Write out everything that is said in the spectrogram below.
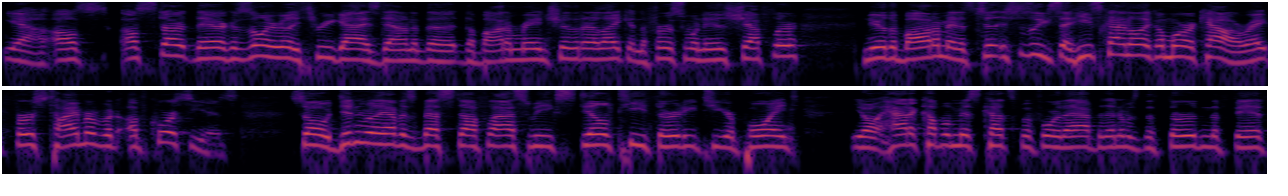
Yeah, I'll I'll start there because there's only really three guys down at the, the bottom range here that I like, and the first one is Scheffler near the bottom, and it's just, it's just like you said, he's kind of like a Morikawa, right? First timer, but of course he is. So didn't really have his best stuff last week. Still T30 to your point you know, had a couple missed cuts before that, but then it was the third and the fifth.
